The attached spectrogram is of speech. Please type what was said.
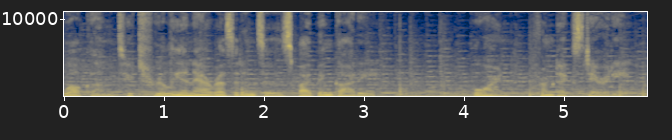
Welcome to Trillionaire Residences by Binghatti, born from dexterity.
